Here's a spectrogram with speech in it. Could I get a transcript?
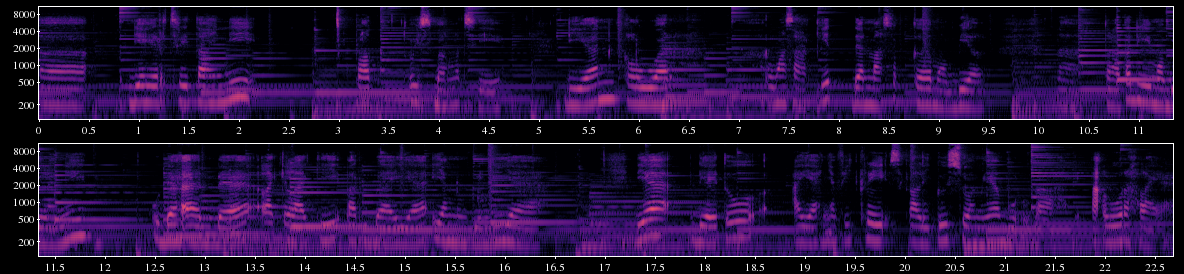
uh, di akhir cerita ini plot twist banget sih. Dian keluar rumah sakit dan masuk ke mobil. Nah ternyata di mobil ini udah ada laki-laki parubaya yang nungguin dia dia dia itu ayahnya Fikri sekaligus suaminya Bu Lurah Pak Lurah lah ya.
